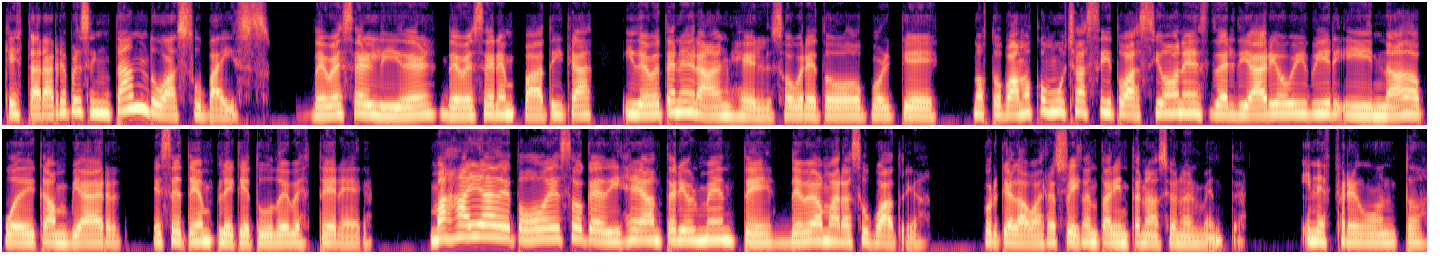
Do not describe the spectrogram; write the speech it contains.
que estará representando a su país debe ser líder, debe ser empática y debe tener ángel, sobre todo porque nos topamos con muchas situaciones del diario vivir y nada puede cambiar ese temple que tú debes tener. Más allá de todo eso que dije anteriormente, debe amar a su patria, porque la va a representar internacionalmente. Y les pregunto,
